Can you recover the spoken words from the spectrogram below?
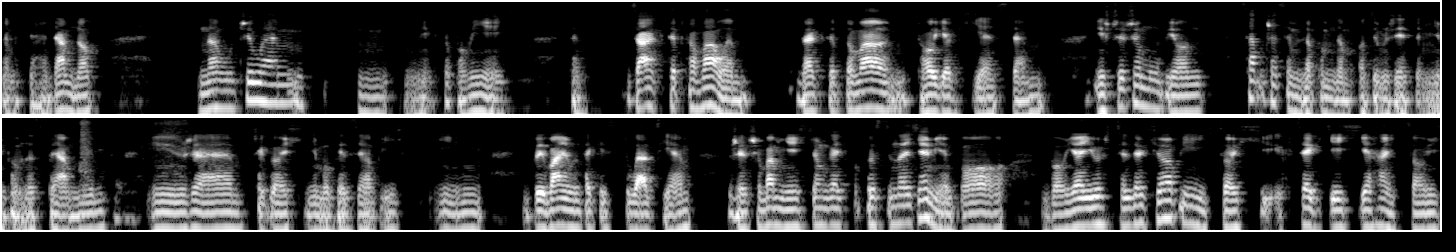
nawet trochę dawno, nauczyłem, nie wiem jak to powiedzieć, tak, zaakceptowałem, zaakceptowałem to, jak jestem. I szczerze mówiąc, sam czasem zapominam o tym, że jestem niepełnosprawnym i że czegoś nie mogę zrobić. I bywają takie sytuacje, że trzeba mnie ściągać po prostu na ziemię, bo, bo ja już chcę coś robić, coś chcę gdzieś jechać, coś,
